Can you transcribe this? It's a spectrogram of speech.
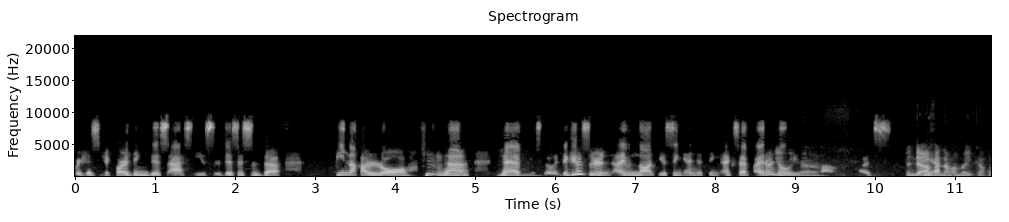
We're just recording this as is. This is the pinaka-raw na, na Mm. episode because we're, I'm not using anything except, I don't know, Yeah. us. Hindi, ako Yeah. nakamike ako,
